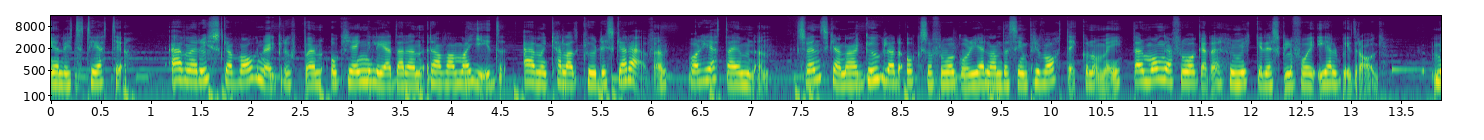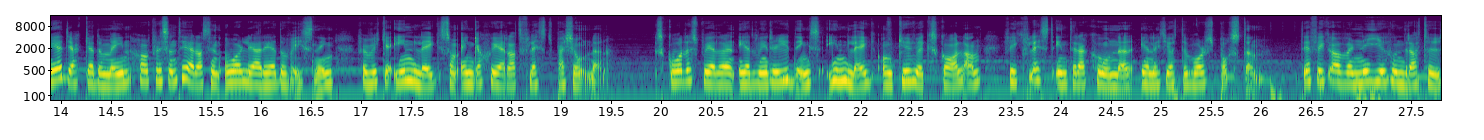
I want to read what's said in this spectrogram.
enligt TT. Även ryska Wagnergruppen och gängledaren Rawa Majid, även kallad Kurdiska räven, var heta ämnen. Svenskarna googlade också frågor gällande sin privatekonomi, där många frågade hur mycket de skulle få i elbidrag. Mediaakademin har presenterat sin årliga redovisning för vilka inlägg som engagerat flest personer. Skådespelaren Edvin Rydings inlägg om QX-skalan fick flest interaktioner enligt Göteborgs-Posten. Det fick över 900 000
